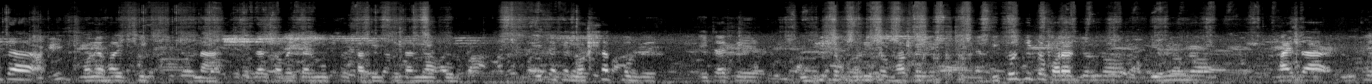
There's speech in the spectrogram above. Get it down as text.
এটা মনে হয় ঠিক না। এটা সবাইকার মুক্ত, স্বাধীন চেতা নিয়ে করবে। এটাকে নস্বাত করবে, এটাকে উদ্দেশ্য প্রণীতভাবে বিতর্কিত করার জন্য বিভিন্ন ফায়দা লুটে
